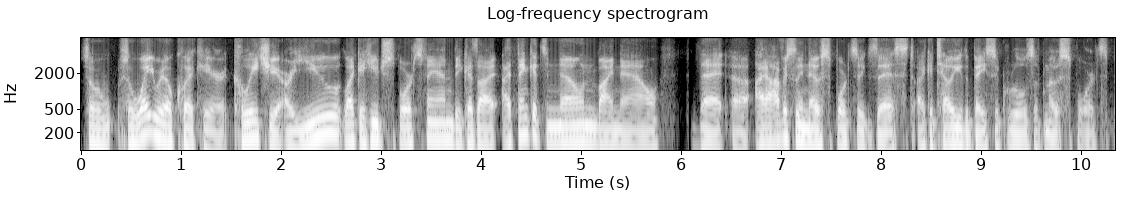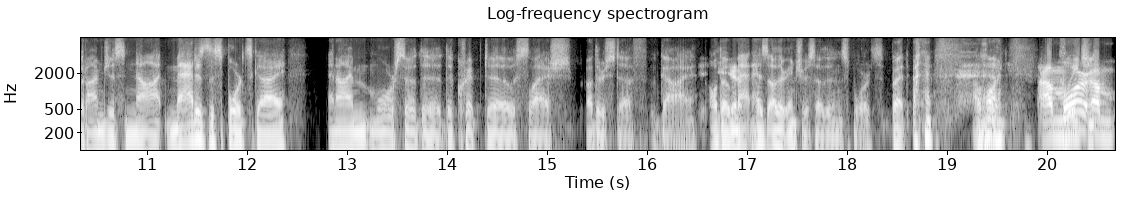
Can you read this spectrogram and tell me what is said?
So, so wait real quick here. Kelechi, are you like a huge sports fan? Because I, I think it's known by now that uh, I obviously know sports exist. I could tell you the basic rules of most sports, but I'm just not. Matt is the sports guy, and I'm more so the the crypto slash other stuff guy. Although yeah. Matt has other interests other than sports, but I want. I'm more I'm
